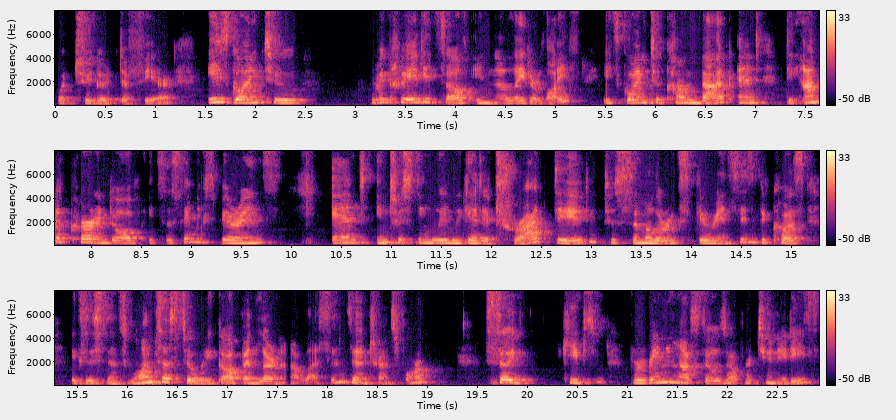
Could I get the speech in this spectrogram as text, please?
what triggered the fear, is going to recreate itself in a later life. It's going to come back, and the undercurrent of it's the same experience and interestingly, we get attracted to similar experiences because existence wants us to wake up and learn our lessons and transform. So it keeps bringing us those opportunities.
